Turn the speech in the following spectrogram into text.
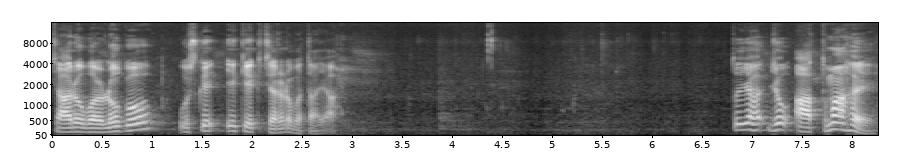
चारों वर्णों को उसके एक एक चरण बताया। तो यह जो आत्मा है,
